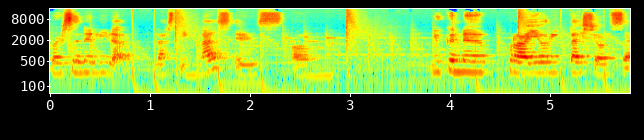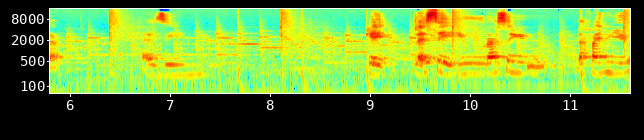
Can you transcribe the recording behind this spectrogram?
Personally lah, last thing last is um, you kena prioritize yourself. As in, okay, let's say you rasa you dah final year,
